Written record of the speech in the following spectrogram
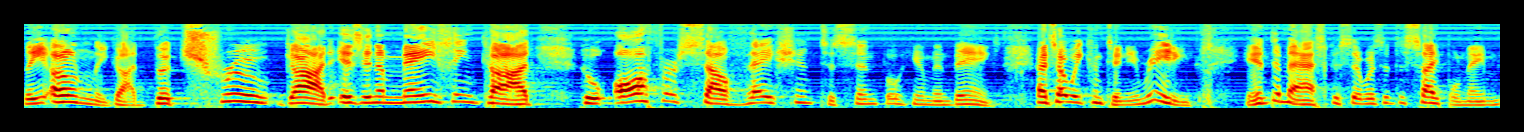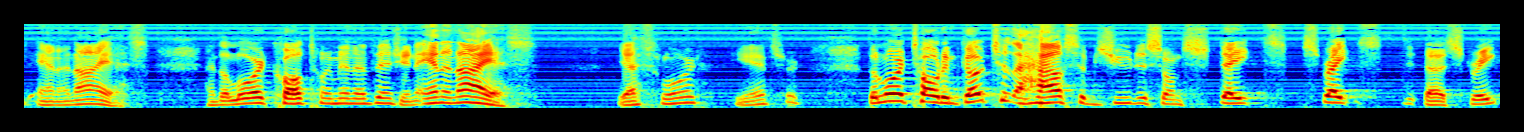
the only God, the true God, is an amazing God who offers salvation to sinful human beings. And so we continue reading. In Damascus, there was a disciple named Ananias. And the Lord called to him in a vision Ananias. Yes, Lord, he answered. The Lord told him, Go to the house of Judas on State, Straight uh, Street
